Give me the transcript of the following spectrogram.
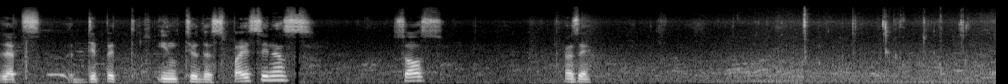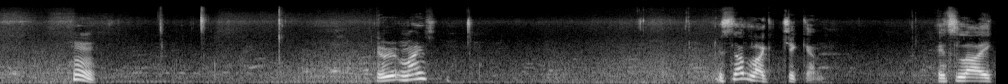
let's dip it into the spiciness sauce. Let's see. Hmm. It reminds. It's not like chicken. It's like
